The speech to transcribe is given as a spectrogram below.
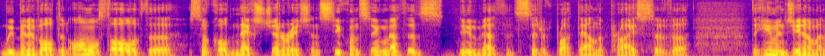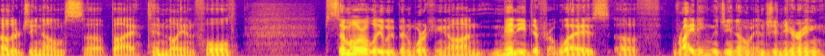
We've been involved in almost all of the so called next generation sequencing methods, new methods that have brought down the price of uh, the human genome and other genomes uh, by 10 million fold. Similarly, we've been working on many different ways of writing the genome, engineering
